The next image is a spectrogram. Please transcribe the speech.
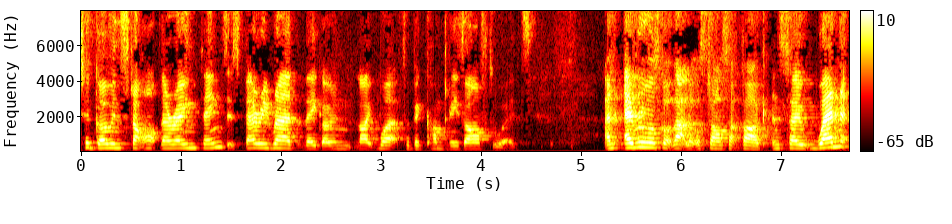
to go and start up their own things. It's very rare that they go and like work for big companies afterwards, and everyone's got that little startup bug. And so when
